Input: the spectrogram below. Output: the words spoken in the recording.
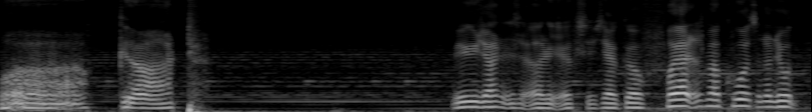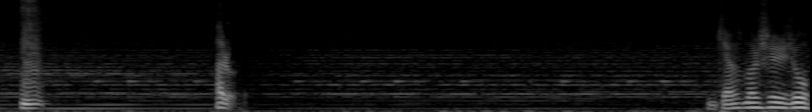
Oh Gott. Wie gesagt, ist Early Access. Ja, feuert erstmal kurz und dann. Hallo. Die Dampfmaschine so,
